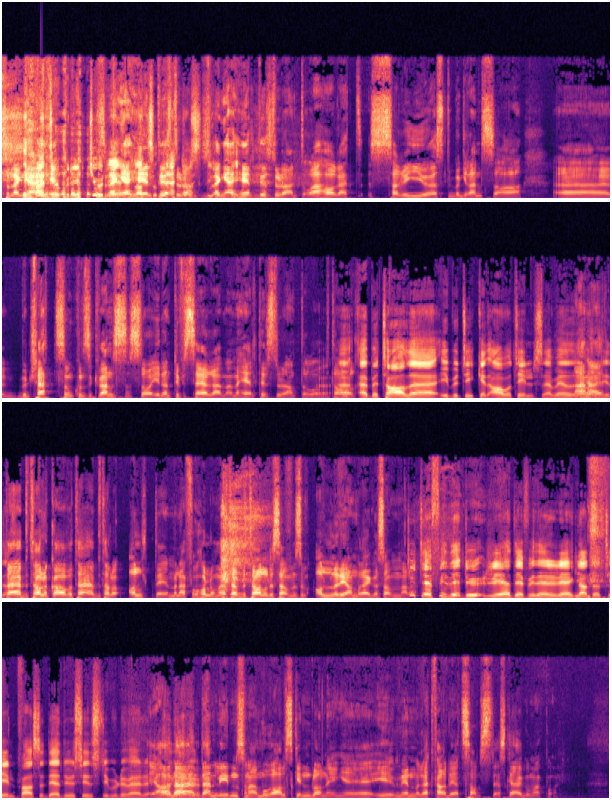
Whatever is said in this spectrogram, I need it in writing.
Så lenge jeg er, heltidsstudent, så lenge jeg er heltidsstudent og jeg har et seriøst begrensa budsjett som konsekvens, så identifiserer jeg meg med heltidsstudenter og betaler jeg betaler i butikken av og til, så jeg mener det Nei, tiden. nei, jeg betaler ikke av og til, jeg betaler alltid. Men jeg forholder meg til å betale det samme som alle de andre jeg går sammen med. Du, definer, du redefinerer reglene til å tilpasse det du syns de burde være. Ja, Det det er det en liten sånn her moralsk innblanding i, i min rettferdighetssans. Det skal jeg gå med på.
